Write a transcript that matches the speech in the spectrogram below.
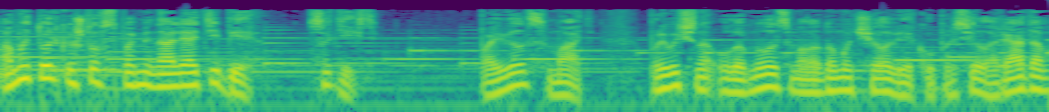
"А мы только что вспоминали о тебе. Садись." Появилась мать, привычно улыбнулась молодому человеку, присела рядом,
